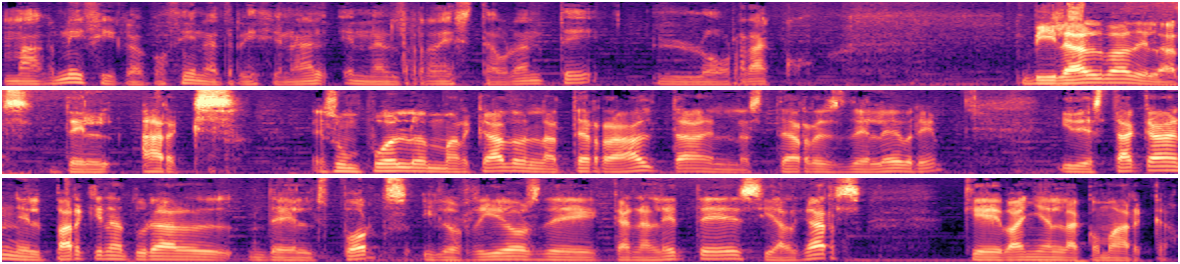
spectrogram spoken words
magnífica cocina tradicional en el restaurante Lorraco. Vilalba de las, del Arx es un pueblo enmarcado en la Terra Alta, en las Terres del Ebre, y destaca en el Parque Natural del Sports y los ríos de Canaletes y Algars, que bañan la comarca,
